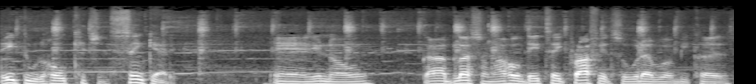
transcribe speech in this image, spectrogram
they threw the whole kitchen sink at it, and you know, God bless them. I hope they take profits or whatever because.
